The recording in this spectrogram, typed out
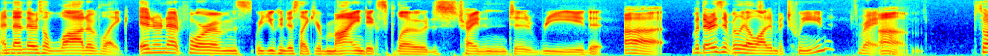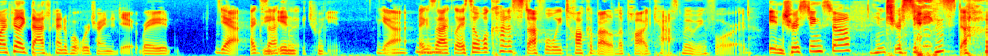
and then there's a lot of like internet forums where you can just like your mind explodes trying to read uh but there isn't really a lot in between. right? Um, so I feel like that's kind of what we're trying to do, right? yeah, The exactly. in between. Yeah, exactly. So, what kind of stuff will we talk about on the podcast moving forward? Interesting stuff, Interesting stuff.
